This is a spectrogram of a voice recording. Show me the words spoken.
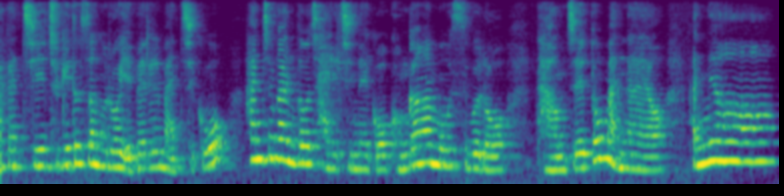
다 같이 주기도성으로 예배를 마치고 한 주간도 잘 지내고 건강한 모습으로 다음 주에 또 만나요. 안녕.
